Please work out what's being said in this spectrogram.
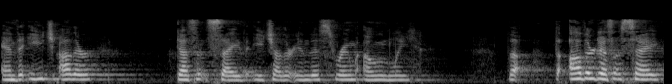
And the each other doesn't say the each other in this room only. The, the other doesn't say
